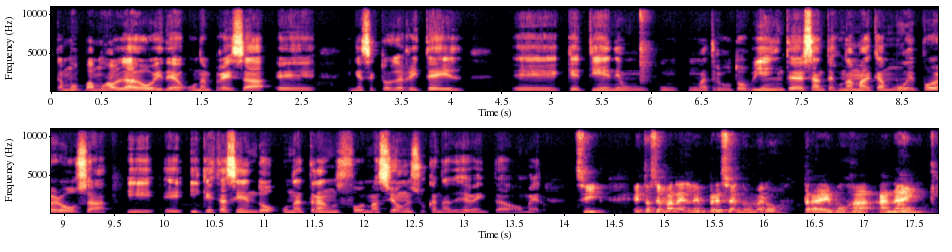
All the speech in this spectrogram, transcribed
Estamos, vamos a hablar hoy de una empresa en el sector de retail eh, que tiene un, atributo bien interesante, es una marca muy poderosa y, eh, y, que está haciendo una transformación en sus canales de venta, Homero. Sí, esta semana en la empresa de números traemos a, a Nike,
